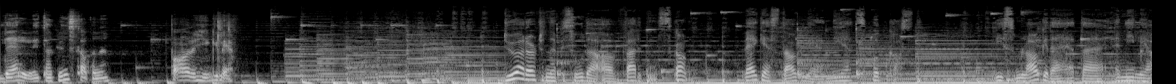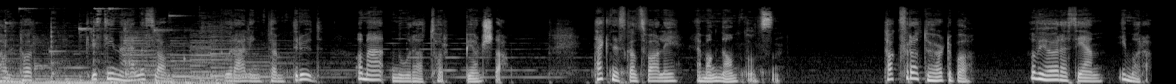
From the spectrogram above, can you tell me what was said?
dele litt av kunnskapen din. Bare hyggelig. Du har hørt en episode av Verdens Gang, VGs daglige nyhetspodkast. Vi som lager det, heter Emilie Hall Torp, Kristine Hellesland Tor Erling Tømtrud og meg, Nora Torp Bjørnstad. Teknisk ansvarlig er Magne Antonsen. Takk for at du hørte på, og vi høres igjen i morgen.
